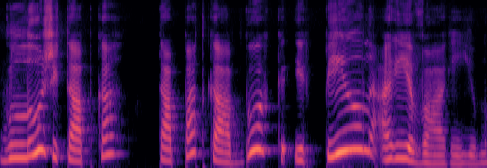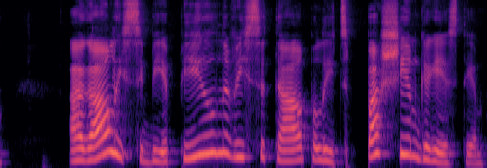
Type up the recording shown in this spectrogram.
gluži tāpka, tāpat kā burka ir pilna ar ievārījumu. Ar Alisi bija pilna visa telpa līdz pašiem griestiem,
